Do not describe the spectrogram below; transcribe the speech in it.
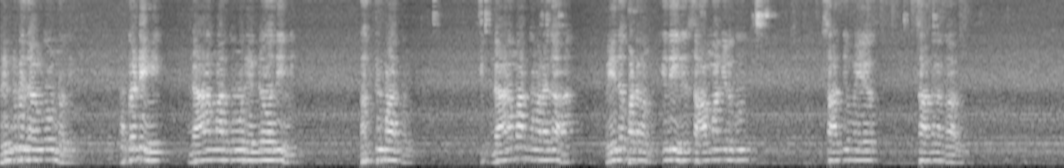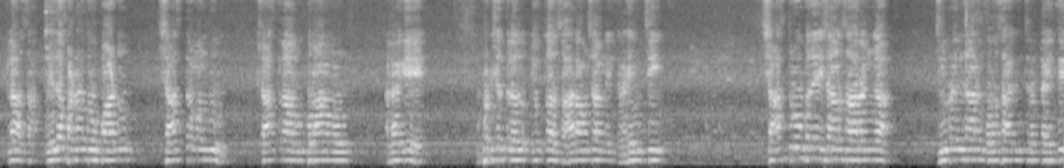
రెండు విధాలుగా ఉన్నది. ఒకటి జ్ఞాన మార్గము రెండవది భక్తి మార్గం. జ్ఞాన మార్గం అనగా వేద పఠనం. ఇది సామాన్యులకు సాధ్యమయ్యే సాధన కాదు. ఇలా వేద పఠనంతో పాటు శాస్త్రమందు శాస్త్రాలు పురాణము అలాగే ఉపనిషత్తుల యొక్క సారాంశాన్ని గ్రహించి శాస్త్రోపదేశానుసారంగా జీవన విధానం కొనసాగించినట్లయితే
